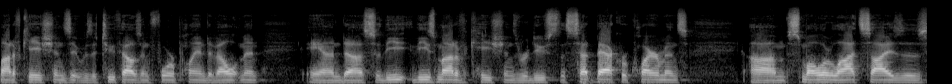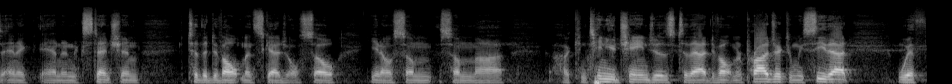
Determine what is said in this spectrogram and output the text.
modifications. It was a 2004 plan development, and uh, so the, these modifications reduce the setback requirements, um, smaller lot sizes, and, a, and an extension to the development schedule. So, you know, some, some uh, uh, continued changes to that development project, and we see that with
